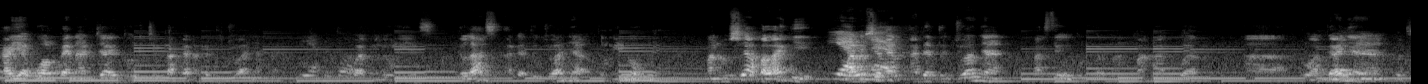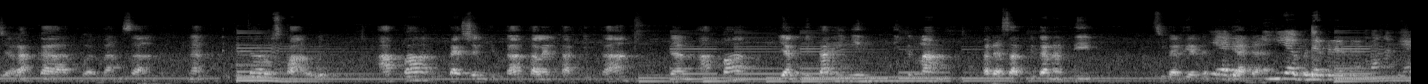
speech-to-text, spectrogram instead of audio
Kayak bolpen aja itu diciptakan ada tujuannya kan? Iya betul. buat menulis gelas ada tujuannya untuk minum manusia apalagi? Iya manusia kan ada tujuannya. Pasti untuk bermanfaat buat uh, keluarganya masyarakat buat bangsa. Nah kita harus tahu apa passion kita talenta kita dan apa yang kita ingin dikenang pada saat kita nanti sudah tiada Iya, tiada iya benar-benar benar banget ya.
